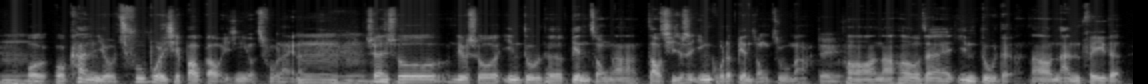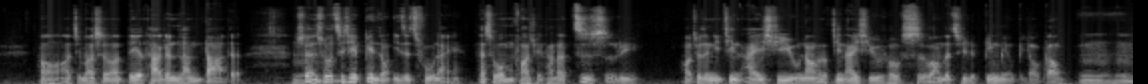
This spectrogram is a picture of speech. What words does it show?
嗯，我我看有初步的一些报告已经有出来了。嗯嗯，虽然说，例如说印度的变种啊，早期就是英国的变种猪嘛。对。哦，然后在印度的，然后南非的，哦啊，基本上什么 Delta 跟烂大的，虽然说这些变种一直出来，但是我们发觉它的致死率。哦，就是你进 ICU，然后进 ICU 后死亡的几率并没有比较高。嗯嗯。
